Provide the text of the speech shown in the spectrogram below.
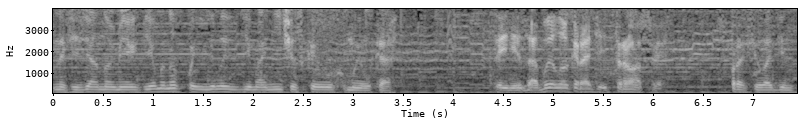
На физиономиях демонов появилась демоническая ухмылка. «Ты не забыл укоротить тросы?» – спросил один.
